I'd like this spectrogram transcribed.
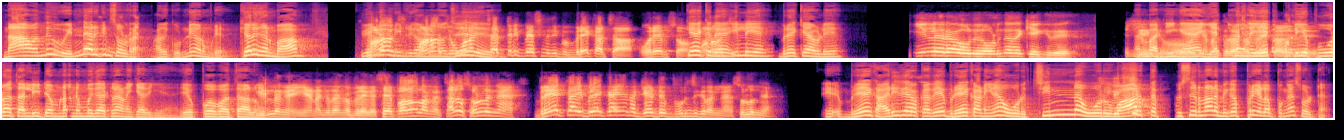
நான் வந்து என்ன இருக்குன்னு சொல்றேன். அதுக்கு ஒண்ணே வர முடியாது. கேளுங்க அன்பா. சத்திரி பேசுனது இப்ப பிரேக் ஆச்சா? ஒரே நிமிஷம். கேக்குது. இல்லையே. பிரேக்கே ஆகலையே. இல்ல ராகுல் ஒழுங்கா தான் கேக்குது. நண்பா நீங்க படிய ஆகுது. பூரா தள்ளிட்டோம்னா நிம்மதியா இருக்கலாம் நினைக்காதீங்க. எப்போ பார்த்தாலும். இல்லங்க எனக்கு தாங்க பிரேக் சரி பரவாயில்லங்க கதை சொல்லுங்க. பிரேக் ஆகி பிரேக் ஆகி நான் கேட்டு புரிஞ்சுக்கிறேங்க. சொல்லுங்க. பிரேக் அரிதேவ கதையே பிரேக் ஆனீங்கன்னா ஒரு சின்ன ஒரு வார்த்தை பிசுறுனால மிகப்பெரிய இழப்புங்க சொல்லிட்டேன்.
